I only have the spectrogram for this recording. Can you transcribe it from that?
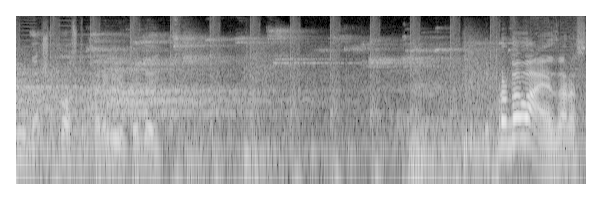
Дудаш просто перевів туди. Пробиває зараз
